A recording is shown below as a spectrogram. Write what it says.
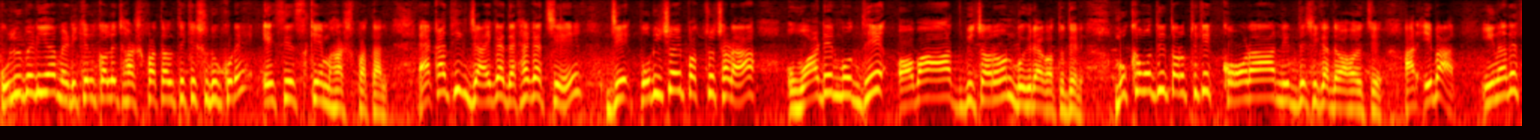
উলুবেড়িয়া মেডিকেল কলেজ হাসপাতাল থেকে শুরু করে এসএসকেএম হাসপাতাল। একাধিক জায়গায় দেখা গেছে যে পরিচয়পত্র ছাড়া ওয়ার্ডের মধ্যে অবাধ বিচরণ বহিরাগতদের। মুখ্যমন্ত্রীর তরফ থেকে কড়া নির্দেশিকা দেওয়া হয়েছে। আর এবার এনআরএস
